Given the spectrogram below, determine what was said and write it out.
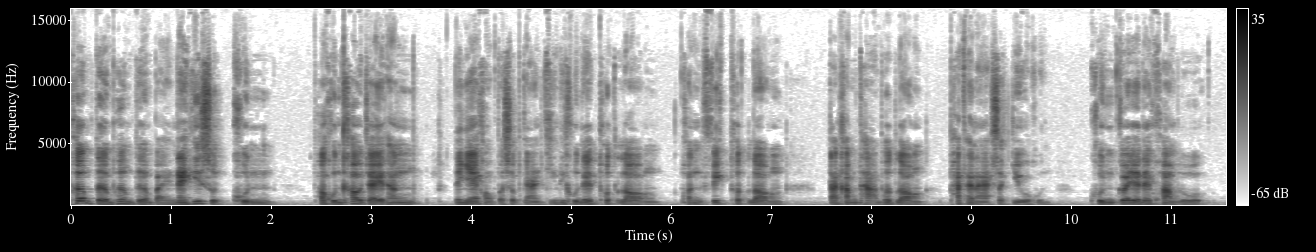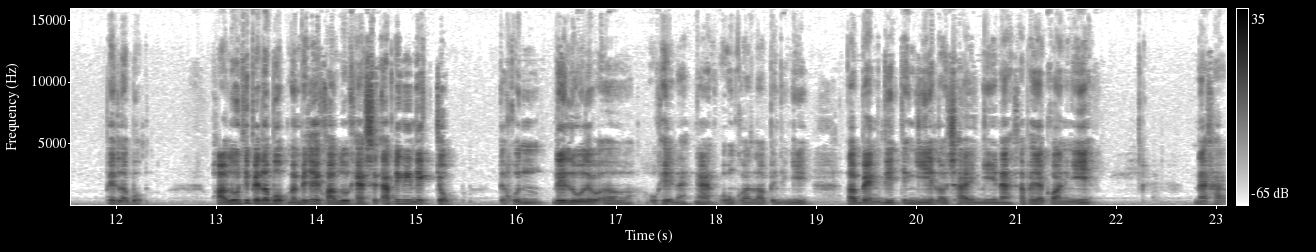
เพิ่มเติมเพิ่มเติมไปในที่สุดคุณ พอคุณเข้าใจทั้งในแง่ของประสบการณ์จริงที่คุณได้ทดลองคอนฟิกทดลองตั้งคำถามทดลองพัฒนาสกิลคุณ คุณก็จะได้ความรู้เป็นระบบ ความรู้ที่เป็นระบบมันไม่ใช่ความรู้แค่เซตอัพนิดๆจบ แต่คุณได้รู้เลยว่าเออโอเคนะงานองค์กรเราเป็นอย่างนี้ เราแบ่งดิสอย่างนี้เราใช้อย่างนี้นะทรัพยากรอย่างนี้ นะครับ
